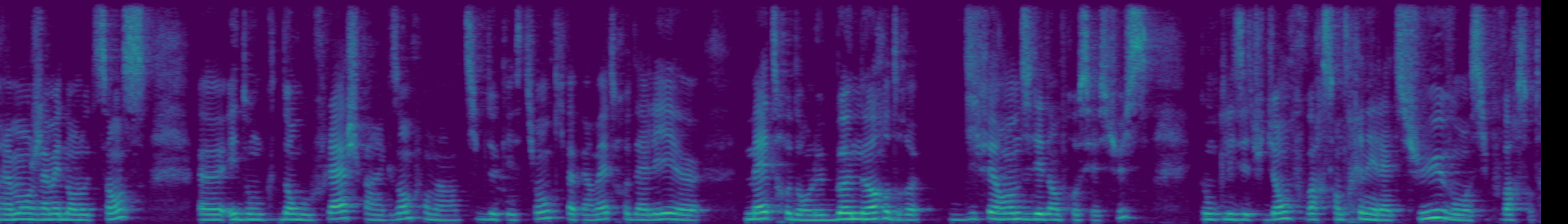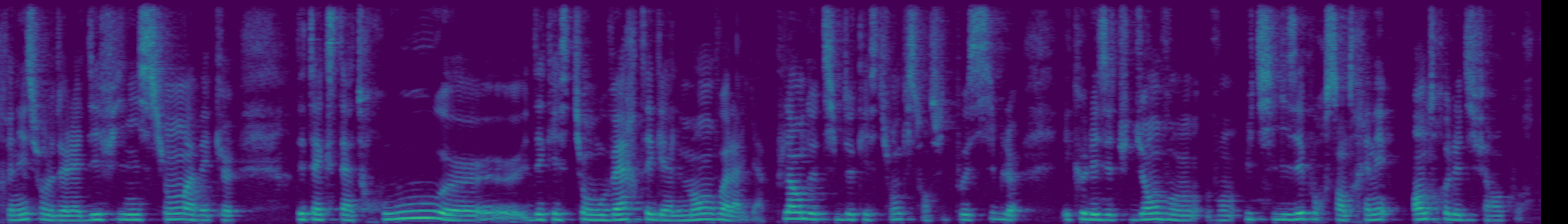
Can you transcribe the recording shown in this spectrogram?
vraiment jamais dans l'autre sens. et donc, dans WooFlash, par exemple, on a un type de question qui va permettre d'aller mettre dans le bon ordre différentes idées d'un processus. Donc les étudiants vont pouvoir s'entraîner là-dessus, vont aussi pouvoir s'entraîner sur de la définition avec des textes à trous, euh, des questions ouvertes également. Voilà, il y a plein de types de questions qui sont ensuite possibles et que les étudiants vont, utiliser pour s'entraîner entre les différents cours.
